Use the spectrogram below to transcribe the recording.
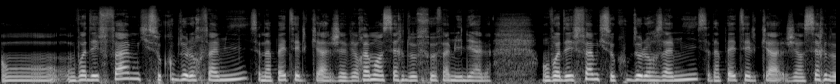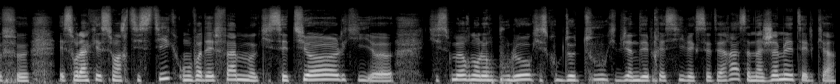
on, voit des femmes qui se coupent de leur famille, ça n'a pas été le cas. J'avais vraiment un cercle de feu familial. On voit des femmes qui se coupent de leurs amis, ça n'a pas été le cas. J'ai un cercle de feu. Et sur la question artistique, on voit des femmes qui s'étiolent, qui, euh, qui se meurent dans leur boulot, qui se coupent de tout, qui deviennent dépressives, etc. Ça n'a jamais été le cas.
